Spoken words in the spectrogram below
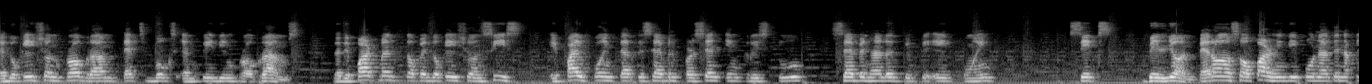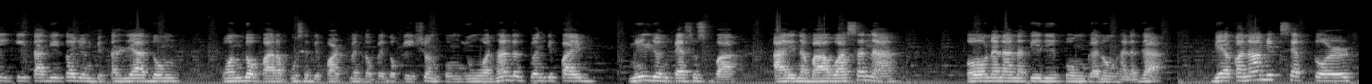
education program, textbooks, and feeding programs. The Department of Education sees a 5.37% increase to 758.6 billion. Pero so far, hindi po natin nakikita dito yung detalyadong pondo para po sa Department of Education. Kung yung 125 million pesos ba ay nabawasan na o nananatili pong ganong halaga. The economic sector,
